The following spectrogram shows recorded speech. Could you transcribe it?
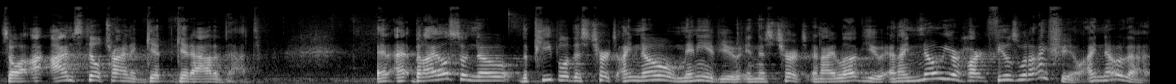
So I, am still trying to get, get out of that. And I, but I also know the people of this church. I know many of you in this church, and I love you, and I know your heart feels what I feel. I know that.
